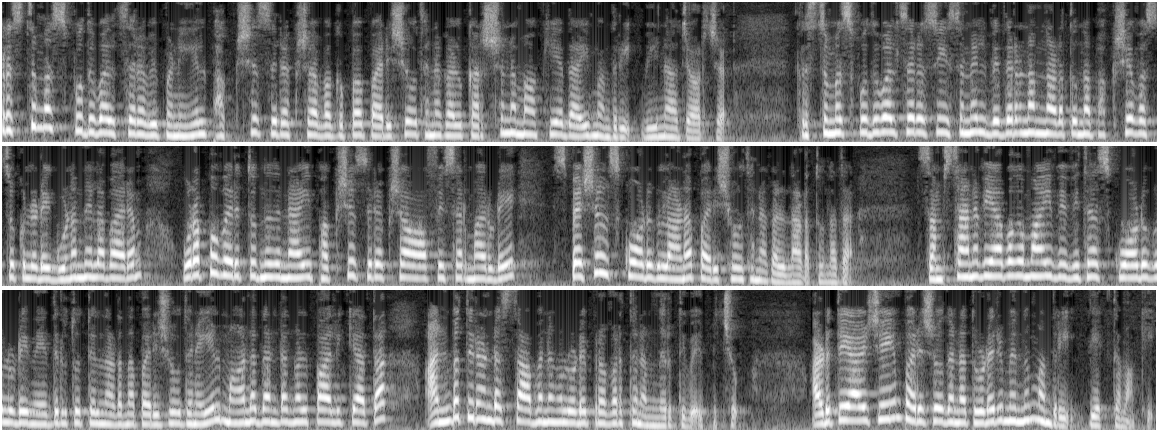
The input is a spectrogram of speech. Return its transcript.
ക്രിസ്തുമസ് പുതുവത്സര വിപണിയിൽ ഭക്ഷ്യസുരക്ഷാ വകുപ്പ് പരിശോധനകൾ കർശനമാക്കിയതായി മന്ത്രി വീണ ജോർജ്. ക്രിസ്തുമസ് പുതുവത്സര സീസണിൽ വിതരണം നടത്തുന്ന ഭക്ഷ്യവസ്തുക്കളുടെ ഗുണനിലവാരം ഉറപ്പുവരുത്തുന്നതിനായി ഭക്ഷ്യസുരക്ഷാ ഓഫീസർമാരുടെ സ്പെഷ്യൽ സ്ക്വാഡുകളാണ് പരിശോധനകൾ നടത്തുന്നത്. സംസ്ഥാന വ്യാപകമായി വിവിധ സ്ക്വാഡുകളുടെ നേതൃത്വത്തിൽ നടന്ന പരിശോധനയിൽ മാനദണ്ഡങ്ങൾ പാലിക്കാത്ത അൻപത്തിരണ്ട് സ്ഥാപനങ്ങളുടെ പ്രവർത്തനം നിർത്തിവയ്പ്പിച്ചു. അടുത്തയാഴ്ചയും പരിശോധന തുടരുമെന്നും മന്ത്രി വ്യക്തമാക്കി.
